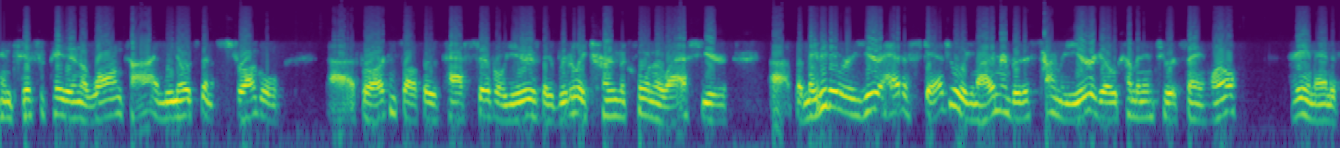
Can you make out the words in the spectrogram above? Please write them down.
anticipated in a long time. We know it's been a struggle uh, for Arkansas for the past several years. They really turned the corner last year, uh, but maybe they were a year ahead of schedule. You know, I remember this time a year ago coming into it saying, "Well, hey man, if,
